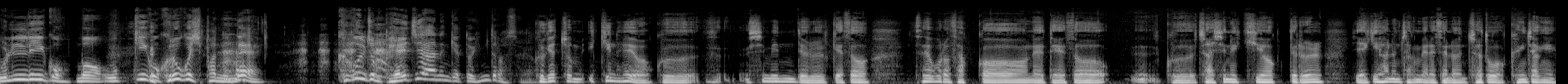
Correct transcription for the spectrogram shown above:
울리고 뭐 웃기고 그러고 싶었는데 그걸 좀 배제하는 게 또 힘들었어요. 그게 좀 있긴 해요. 그 시민들께서 세월호 사건에 대해서 그 자신의 기억들을 얘기하는 장면에서는 저도 굉장히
